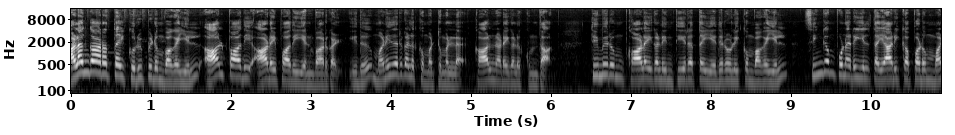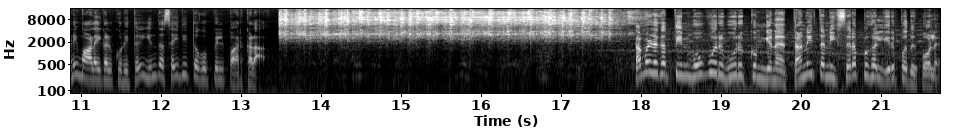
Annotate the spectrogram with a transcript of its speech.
அலங்காரத்தை குறிப்பிடும் வகையில் ஆள் பாதி என்பார்கள். இது மனிதர்களுக்கு மட்டுமல்ல கால்நடைகளுக்கும் தான். திமிரும் காளைகளின் தீரத்தை எதிரொலிக்கும் வகையில் சிங்கம் புணரியில் தயாரிக்கப்படும் மணிமாலைகள் குறித்து இந்த செய்தி தொகுப்பில் பார்க்கலாம். தமிழகத்தின் ஒவ்வொரு ஊருக்கும் என தனித்தனி சிறப்புகள் இருப்பது போல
